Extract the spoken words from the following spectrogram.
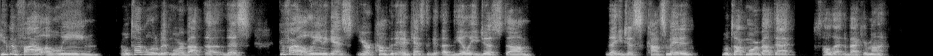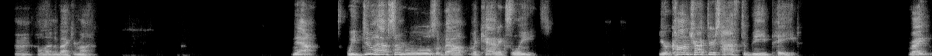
you can file a lien. We'll talk a little bit more about the this you can file a lien against your company against a deal that you just um, that you just consummated. We'll talk more about that. Just hold that in the back of your mind. All right, hold that in the back of your mind. Now, we do have some rules about mechanics liens. Your contractors have to be paid, right?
